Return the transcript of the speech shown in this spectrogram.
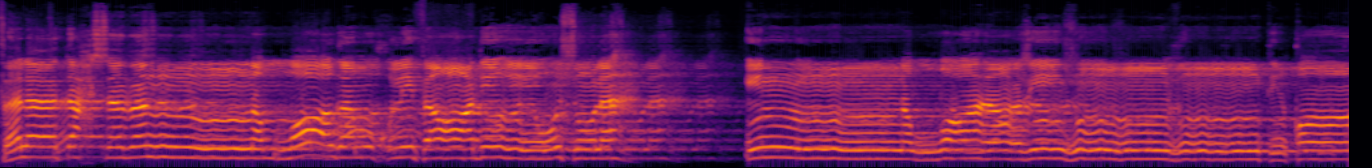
فلا تحسبن الله مخلف وعده رسله. إن الله عزيز ذو انتقام.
